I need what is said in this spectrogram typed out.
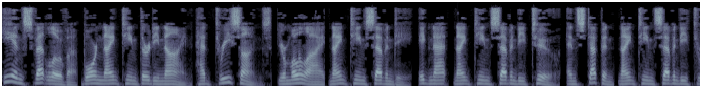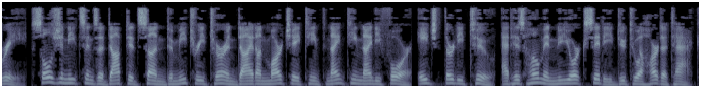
He and Svetlova born 1939 had three sons, Yermolai 1970, Ignat 1972, and Stepan 1973. Solzhenitsyn's adopted son Dmitry Turin died on March 18, 1994, aged 32, at his home in New York City due to a heart attack.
